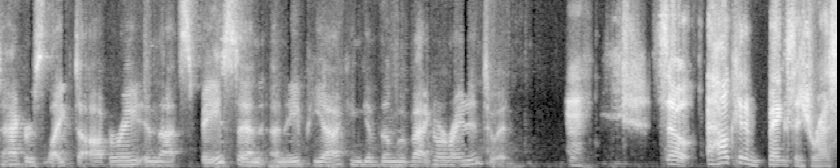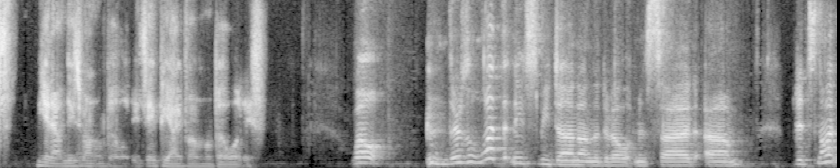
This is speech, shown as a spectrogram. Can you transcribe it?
hackers like to operate in that space and an API can give them a backdoor right into it. Mm. So how can banks address, you know, these vulnerabilities, API vulnerabilities? Well, there's a lot that needs to be done on the development side. Um, but it's not,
